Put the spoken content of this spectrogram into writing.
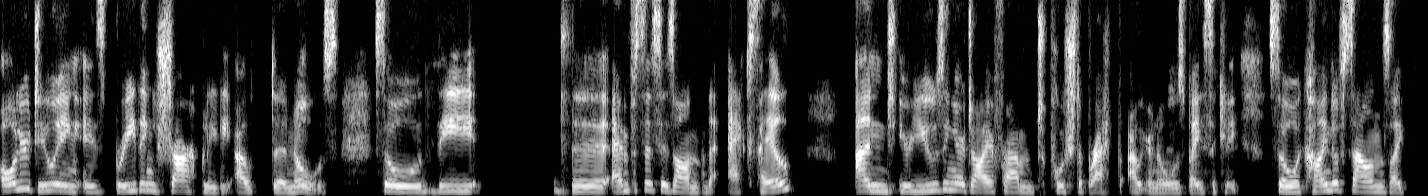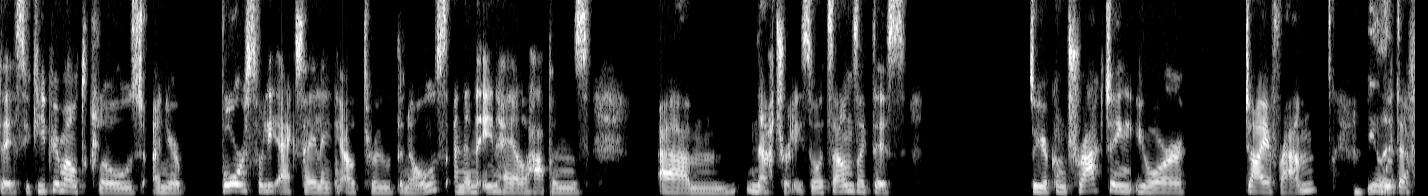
all you're doing is breathing sharply out the nose. So the the emphasis is on the exhale and you're using your diaphragm to push the breath out your nose basically so it kind of sounds like this you keep your mouth closed and you're forcefully exhaling out through the nose and then the inhale happens um, naturally. So it sounds like this. So you're contracting your diaphragm with a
